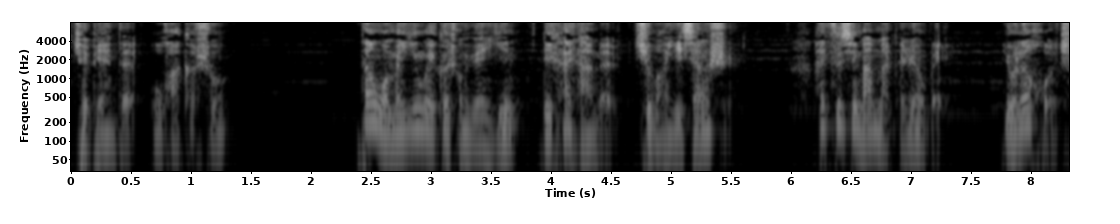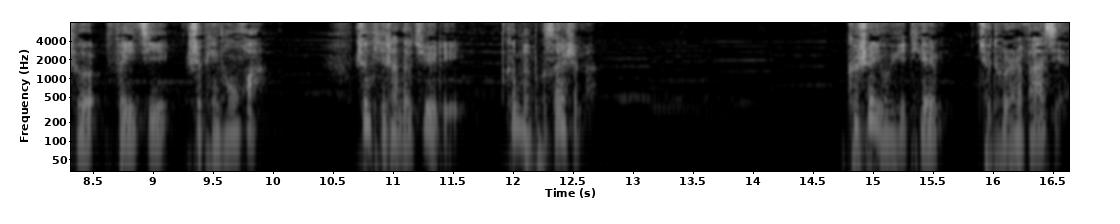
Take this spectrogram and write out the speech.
却变得无话可说。当我们因为各种原因离开他们去往异乡时，还自信满满的认为，有了火车、飞机视频通话，身体上的距离根本不算什么。可是有一天，却突然发现，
